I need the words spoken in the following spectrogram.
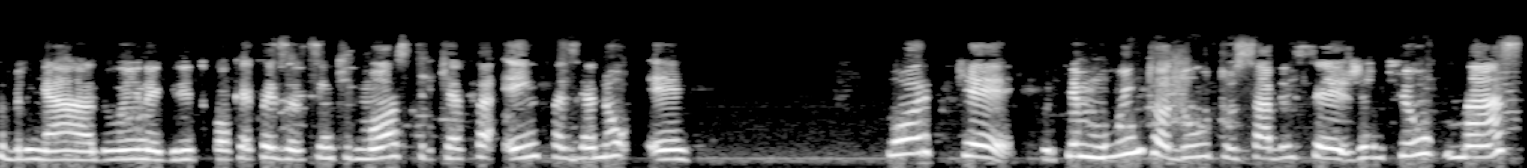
sublinhado, em negrito, qualquer coisa assim que mostre que essa ênfase é no E. Por quê? Porque muito adulto sabe ser gentil, mas.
